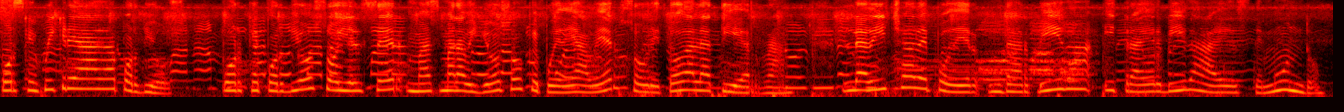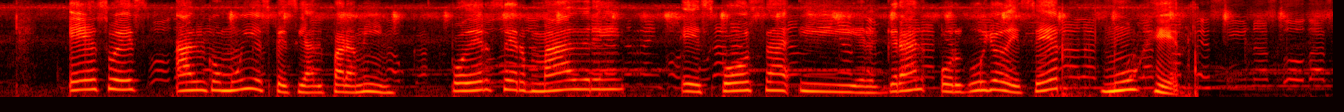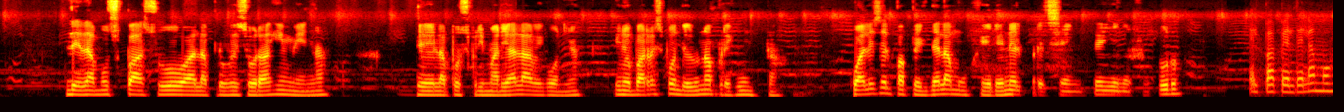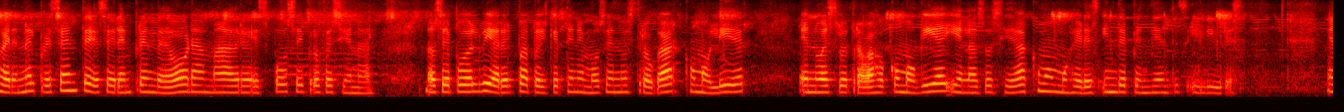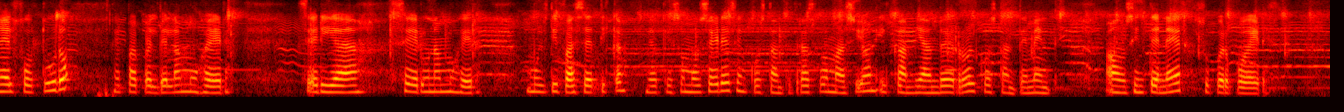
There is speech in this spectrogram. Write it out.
porque fui creada por Dios porque por Dios soy el ser más maravilloso que puede haber sobre toda la tierra. La dicha de poder dar vida y traer vida a este mundo. Eso es algo muy especial para mí. Poder ser madre, esposa y el gran orgullo de ser mujer. Le damos paso a la profesora Jimena de la posprimaria La Begonia y nos va a responder una pregunta. ¿Cuál es el papel de la mujer en el presente y en el futuro? El papel de la mujer en el presente es ser emprendedora, madre, esposa y profesional. No se puede olvidar el papel que tenemos en nuestro hogar como líder, en nuestro trabajo como guía y en la sociedad como mujeres independientes y libres. En el futuro, el papel de la mujer sería ser una mujer multifacética, ya que somos seres en constante transformación y cambiando de rol constantemente, aún sin tener superpoderes.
